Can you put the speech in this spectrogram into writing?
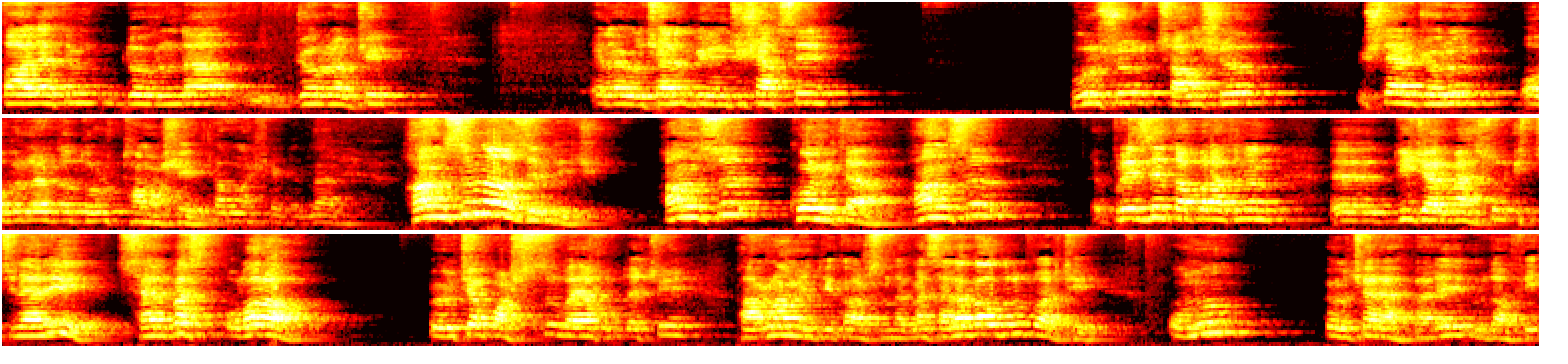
fəaliyyətim dövründə görürəm ki, elə ölkənin birinci şəxsi vuruşur, çalışır, işlər görür, o birilər də durur tamaşa edir. Tamaşa edir, bəli. Hansı nazirlik, hansı komitə, hansı prezident aparatının e, digər məhsul işçiləri sərbəst olaraq ölkə başçısı və yaxud da ki, parlamenti qarşısında məsələ qaldırıblar ki, onu ölkə rəhbəri müdafiə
